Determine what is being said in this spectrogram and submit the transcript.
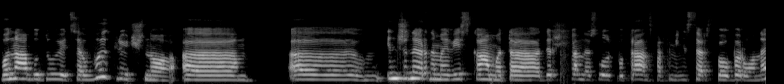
вона будується виключно інженерними військами та Державною службою транспорту Міністерства оборони,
